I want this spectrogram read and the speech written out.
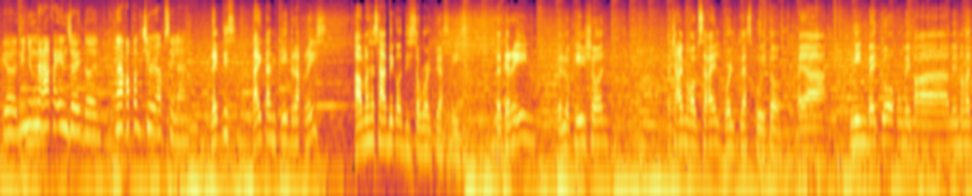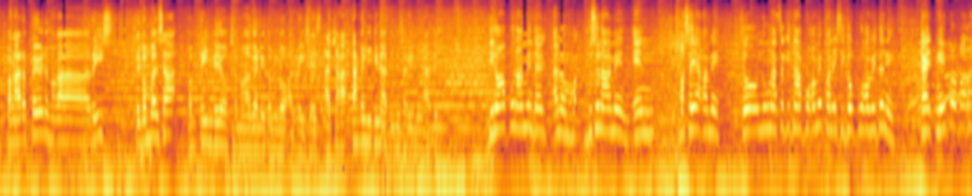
Yun, yun yung nakaka-enjoy doon, nakakapag-cheer up sila. Like this Titan K-Drac race, ah masasabi ko this is a world-class race. The terrain, the location, at saka yung mga obstacle, world-class po ito. Kaya ini-invite ko kung may, paka, may mga pangarap kayo ng mga race sa ibang bansa, mag-train kayo sa mga ganitong local races at saka tangkilikin natin yung sarili natin. Ginawa po namin dahil ano, gusto namin and masaya kami. So nung nasa gitna po kami, panisigaw po kami dun eh. Kahit ngayon po parang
